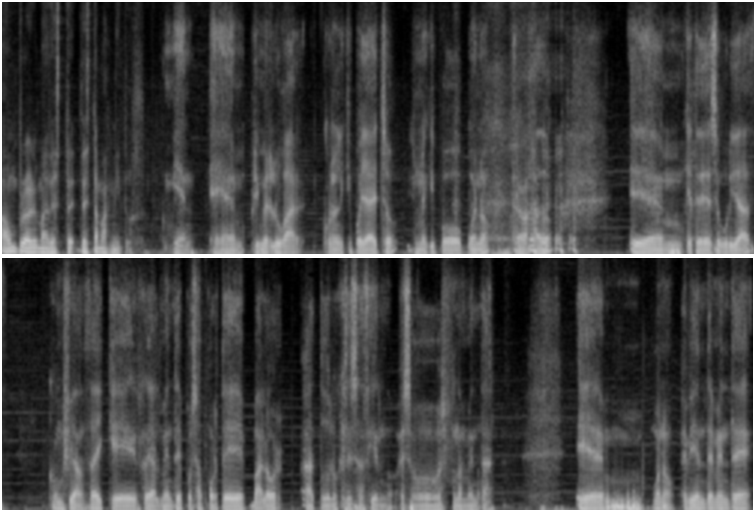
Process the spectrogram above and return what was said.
A un problema de, este- de esta magnitud. bien, en primer lugar, con el equipo ya hecho, un equipo bueno, trabajado, em, que te dé seguridad, confianza y que realmente pues aporte valor a todo lo que estés haciendo. Eso es fundamental. Em, bueno, evidentemente,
